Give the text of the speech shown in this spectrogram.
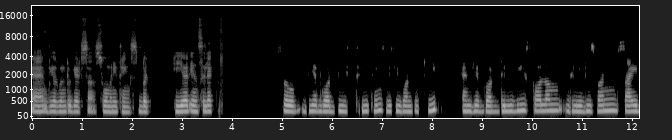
and we are going to get so, so many things. But here in select so we have got these three things which we want to keep and we have got deliveries column deliveries one side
